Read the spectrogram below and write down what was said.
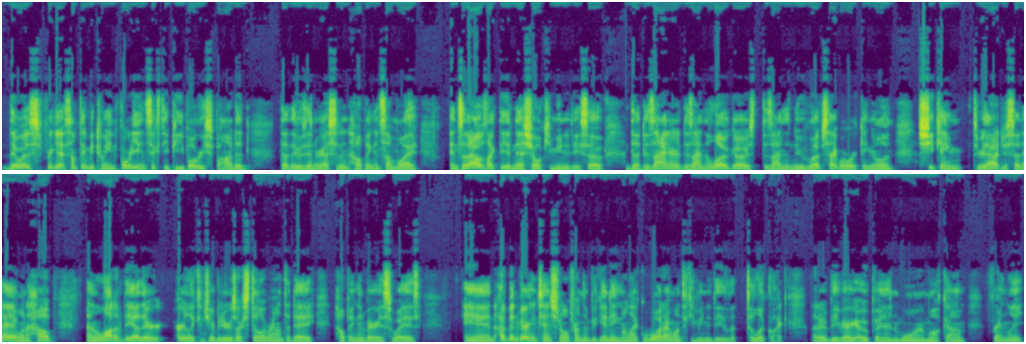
there was forget something between 40 and 60 people responded that they was interested in helping in some way. And so that was like the initial community. So the designer designed the logos designed the new website we're working on. She came through that just said hey i want to help. And a lot of the other early contributors are still around today helping in various ways and i've been very intentional from the beginning on like what i want the community to look like that it would be very open warm welcome friendly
